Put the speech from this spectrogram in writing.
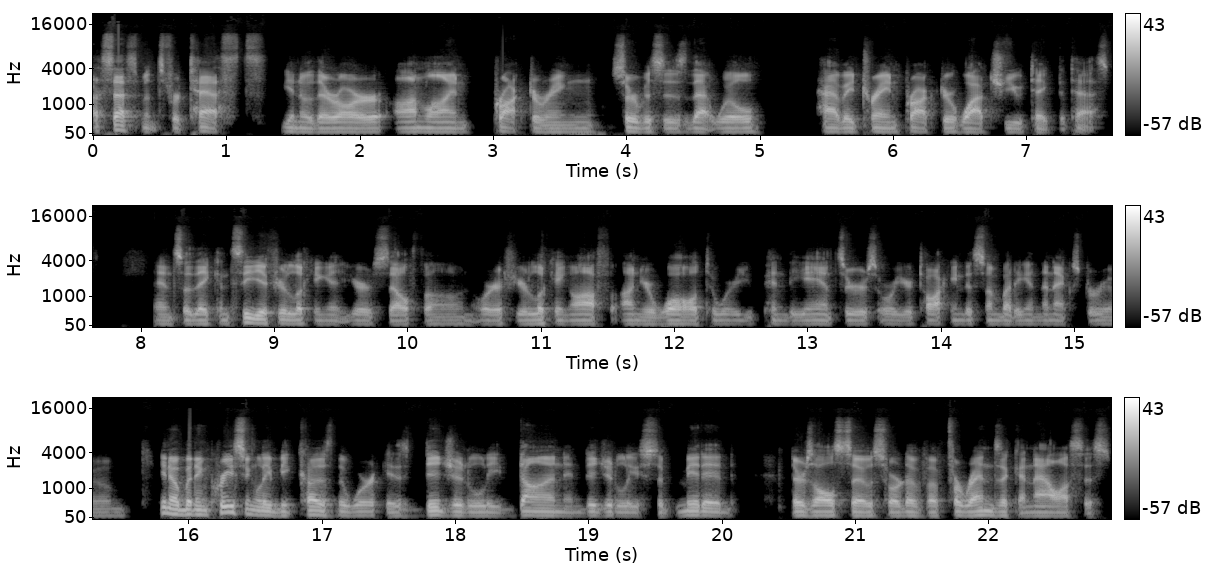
assessments for tests, you know, there are online proctoring services that will have a trained proctor watch you take the test. And so they can see if you're looking at your cell phone or if you're looking off on your wall to where you pin the answers or you're talking to somebody in the next room. You know, but increasingly because the work is digitally done and digitally submitted, there's also sort of a forensic analysis.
